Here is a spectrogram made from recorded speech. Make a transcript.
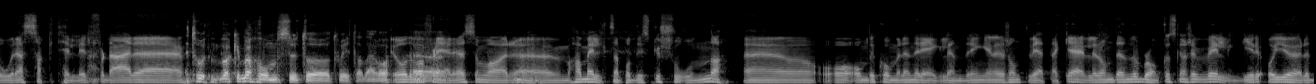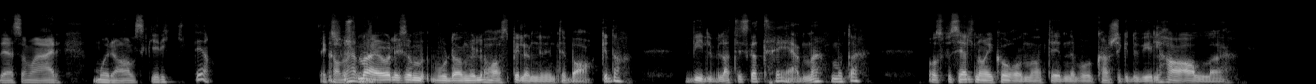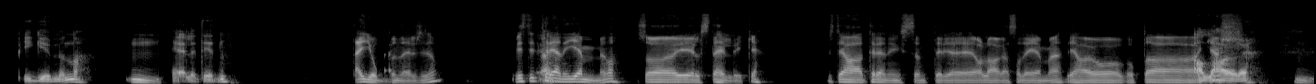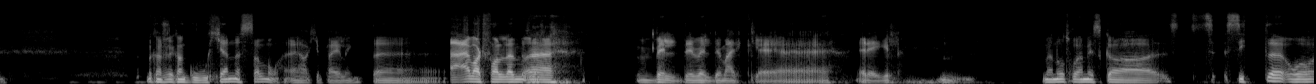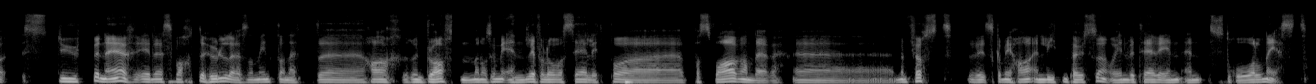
ordet er sagt heller, for der eh, jeg tror, Var ikke med Holmes ute og tweeta der òg? Jo, det var flere som var, eh, har meldt seg på diskusjonen, da. Eh, og om det kommer en regelendring eller sånt, vet jeg ikke. Eller om Denver Broncos kanskje velger å gjøre det som er moralsk riktig, da. Det kan Spørsmålet hende. er jo liksom hvordan vil du ha spillerne dine tilbake, da? Du vil vel at de skal trene, på en måte? Og spesielt nå i koronatidene hvor kanskje ikke du vil ha alle i gymmen, da, Mm. hele tiden. Det er jobben deres, liksom. Hvis de Ja. trener hjemme, da, så gjelder det heller ikke. Hvis de har treningssenter og laga seg det hjemme. De har jo godt av Alle har jo det. Mm. Men kanskje det kan godkjennes eller noe? Jeg har ikke peiling. Det, Det er i hvert fall en eh, veldig, veldig merkelig regel. mm. Men nå tror jeg vi skal sitte og stupe ned i det svarte hullet som internett uh, har rundt draften. Men nå skal vi endelig få lov å se litt på, uh, på svarene dere. Uh, men først skal vi ha en liten pause og invitere inn en strålende gjest.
